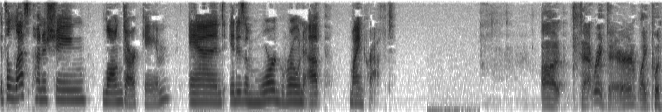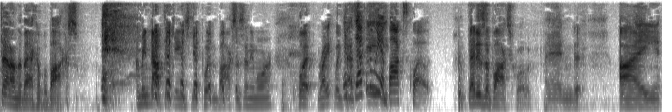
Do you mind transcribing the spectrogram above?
it's a less punishing long dark game and it is a more grown up Minecraft. Uh, that right there, like put that on the back of a box. I mean, not that games get put in boxes anymore, but right, like It's that's definitely a box quote. That is a box quote, and I,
